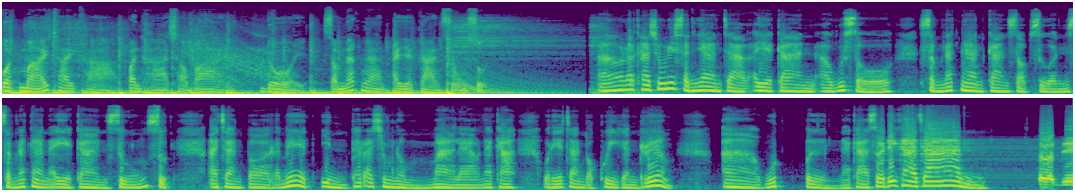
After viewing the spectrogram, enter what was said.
กฎหมายชายคาปัญหาชาวบ้าน โดยสำนักงานอัยการสูงสุด เอาละค่ะช่วงนี้สัญญาณจากอัยการอาวุโสสำนักงานการสอบสวนสำนักงานอัยการสูงสุด อาจารย์ปอระเมศวร์อินทรชุมนุมมาแล้วนะคะ วันนี้อาจารย์บอกคุยกันเรื่อง อาวุธปืนนะคะ สวัสดีค่ะอาจารย์ สวัสดี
